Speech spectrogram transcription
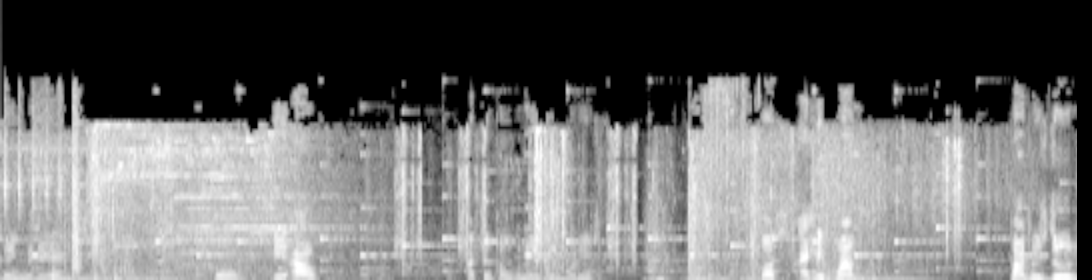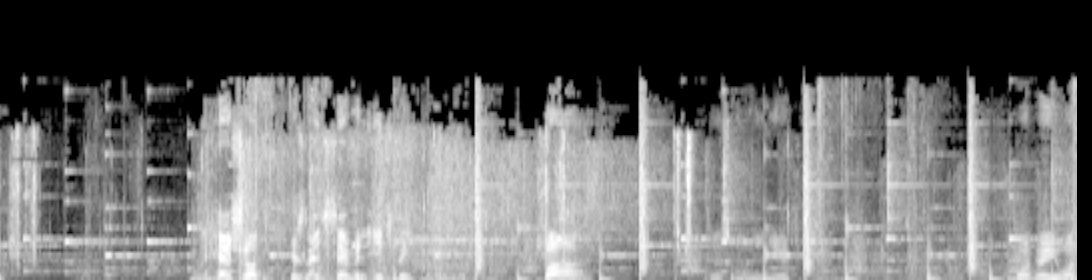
Bring me the ass. Oh, yeah, ow. I think I'm gonna hit him for this. Cause I hate pump. Pump is dude. Headshot is like 7 HP. But there's someone in here. Boy, where you at?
